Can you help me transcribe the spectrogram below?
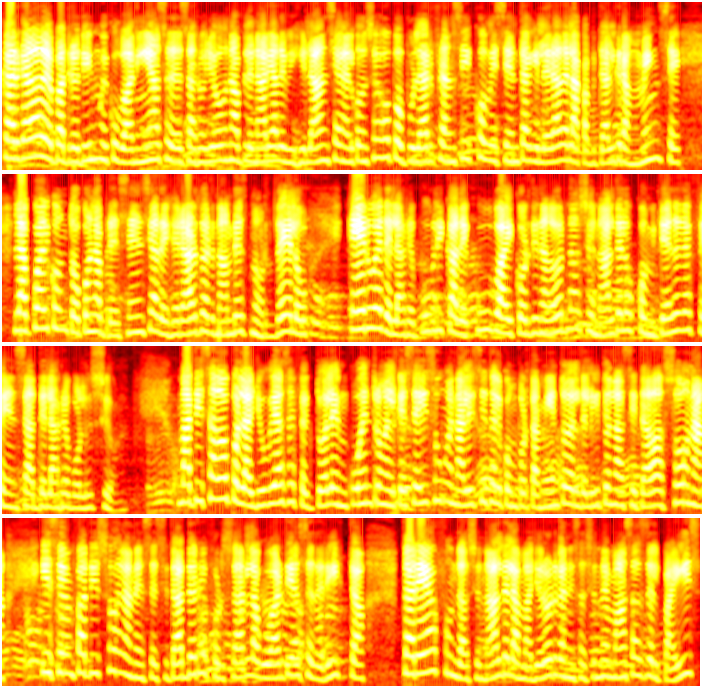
Cargada de patriotismo y cubanía, se desarrolló una plenaria de vigilancia en el Consejo Popular Francisco Vicente Aguilera de la capital granmense, la cual contó con la presencia de Gerardo Hernández Nordelo, héroe de la República de Cuba y coordinador nacional de los comités de defensa de la Revolución. Matizado por la lluvia, se efectuó el encuentro en el que se hizo un análisis del comportamiento del delito en la citada zona y se enfatizó en la necesidad de reforzar la Guardia Cederista, tarea fundacional de la mayor organización de masas del país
